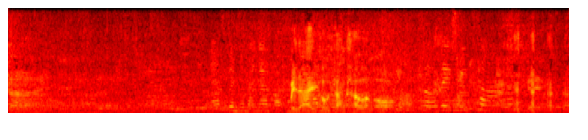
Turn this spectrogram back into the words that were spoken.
ใช่เป็นพนักงานออฟฟิศไม่ได้เขาทางเข้าทางออก เธอได้ไหมคะ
